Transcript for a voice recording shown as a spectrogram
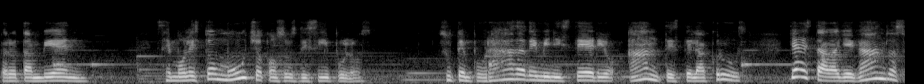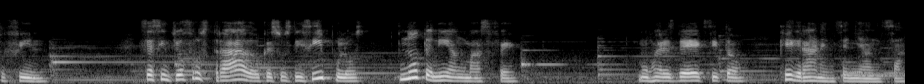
pero también se molestó mucho con sus discípulos. Su temporada de ministerio antes de la cruz ya estaba llegando a su fin. Se sintió frustrado que sus discípulos no tenían más fe. Mujeres de éxito, qué gran enseñanza.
